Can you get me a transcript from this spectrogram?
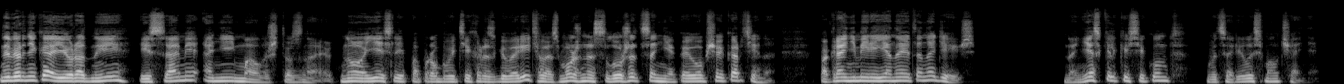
Наверняка ее родные и сами о ней мало что знают. Но если попробовать их разговорить, возможно, сложится некая общая картина. По крайней мере, я на это надеюсь. На несколько секунд воцарилось молчание.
